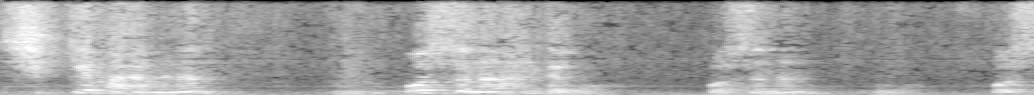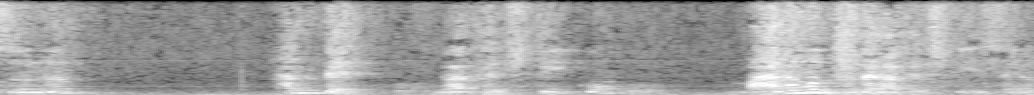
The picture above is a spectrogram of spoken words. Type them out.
쉽게 말하면은 음, 버스는 한 대고 버스는 버스는 한 대가 될 수도 있고 많으면 두 대가 될 수도 있어요.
